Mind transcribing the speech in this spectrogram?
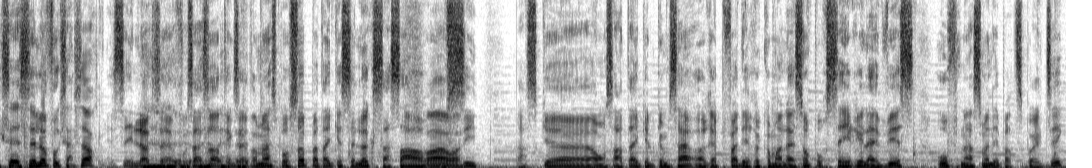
c'est là qu'il faut que ça sorte. c'est là qu'il faut que ça sorte, exactement. C'est pour ça, peut-être que c'est là que ça sort Ouais, aussi. Parce que euh, s'entend que le commissaire aurait pu faire des recommandations pour serrer la vis au financement des partis politiques.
